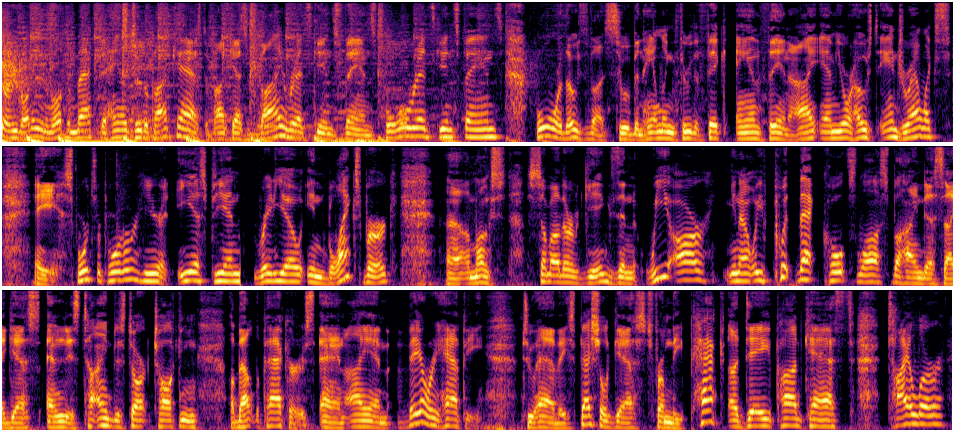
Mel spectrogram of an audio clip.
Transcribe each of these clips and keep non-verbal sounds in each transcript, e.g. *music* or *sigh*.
Hello, everybody, and welcome back to Hail to the Podcast, a podcast by Redskins fans for Redskins fans, for those of us who have been hailing through the thick and thin. I am your host, Andrew Alex, a sports reporter here at ESPN Radio in Blacksburg, uh, amongst some other gigs. And we are, you know, we've put that Colts loss behind us, I guess, and it is time to start talking about the Packers. And I am very happy to have a special guest from the Pack a Day podcast, Tyler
